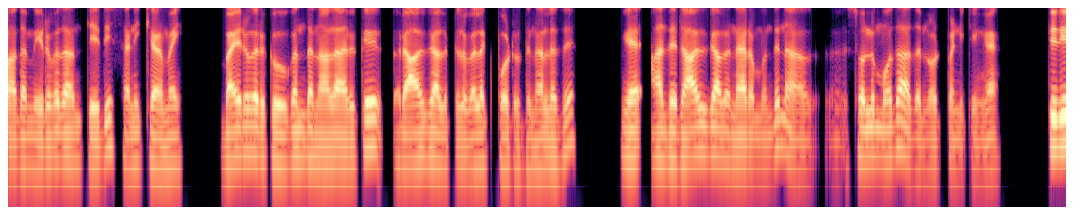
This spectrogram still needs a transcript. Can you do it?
மாதம் இருபதாம் தேதி சனிக்கிழமை. பைரவருக்கு உகந்த நாளாக இருக்குது ராகு காலத்தில் விளக்கு போடுறது நல்லது. அது ராகு கால நேரம் வந்து நான் சொல்லும் போது அதை நோட் பண்ணிக்கோங்க. திதி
